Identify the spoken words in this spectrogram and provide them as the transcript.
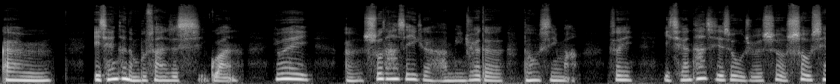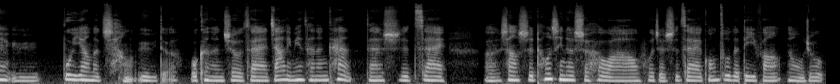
嗯，以前可能不算是习惯，因为嗯，书它是一个很明确的东西嘛，所以以前它其实我觉得是有受限于。不一样的场域的，我可能只有在家里面才能看，但是在嗯像是通行的时候啊，或者是在工作的地方，那我就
